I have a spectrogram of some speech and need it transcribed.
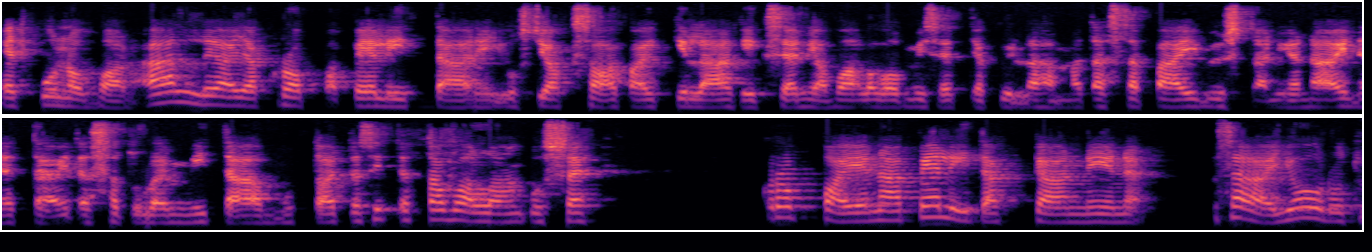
että kun on vaan älleä ja kroppa pelittää, niin just jaksaa kaikki lääkiksen ja valvomiset ja kyllähän mä tässä päivystän ja näin, että ei tässä tule mitään, mutta että sitten tavallaan kun se kroppa ei enää pelitäkään, niin sä joudut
